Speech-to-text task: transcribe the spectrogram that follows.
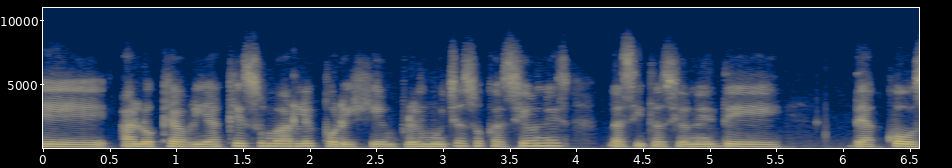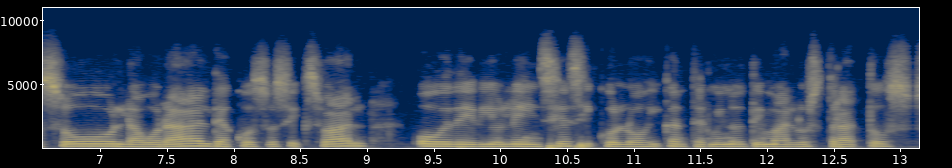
eh, a lo que habría que sumarle, por ejemplo, en muchas ocasiones las situaciones de, de acoso laboral, de acoso sexual o de violencia psicológica en términos de malos tratos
